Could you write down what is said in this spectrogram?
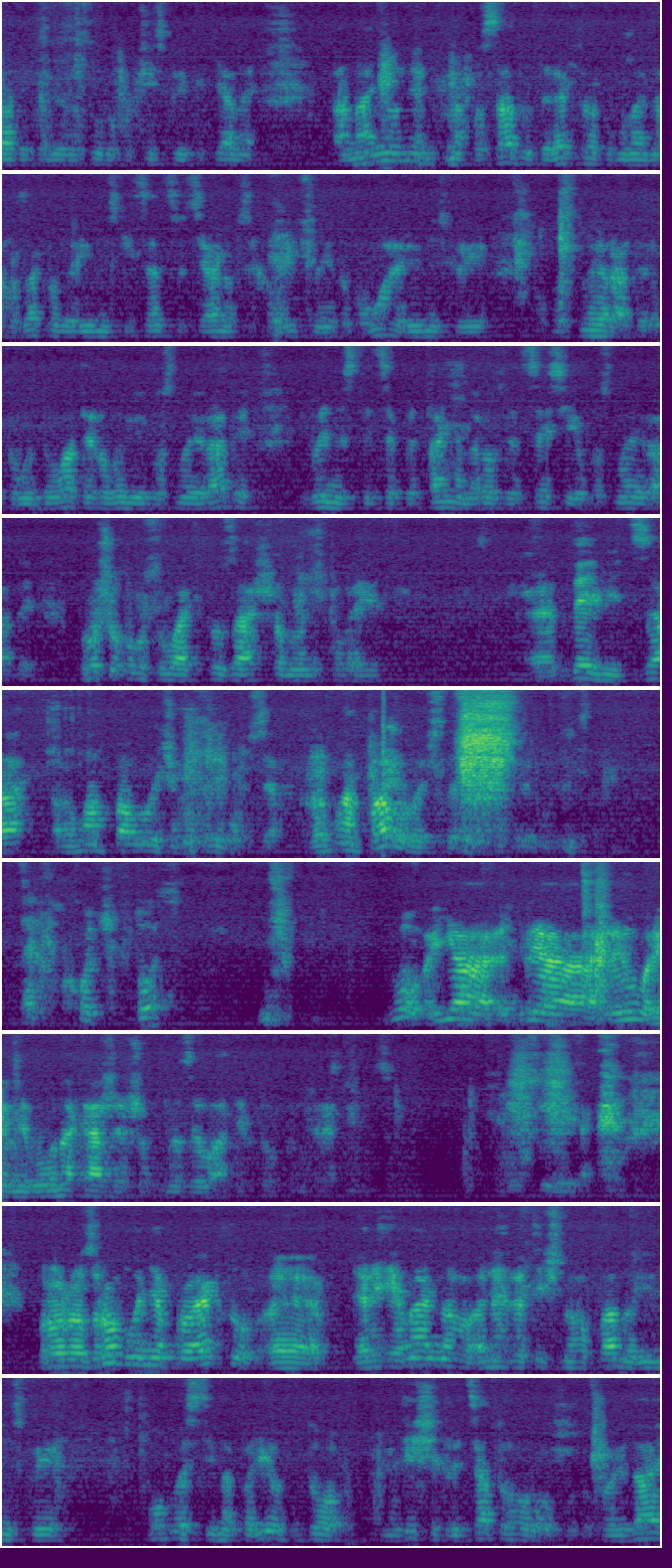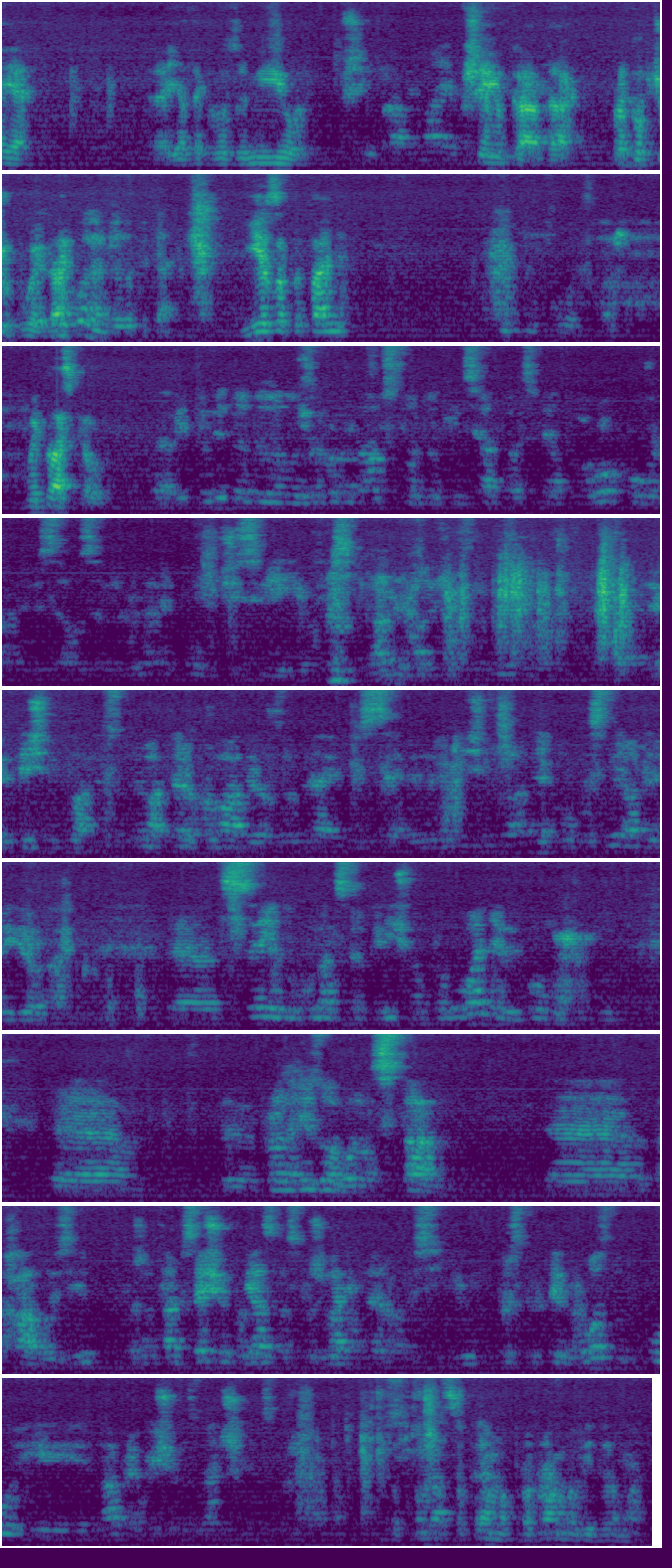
ради кандидатуру Кучинської Тетяни Ананівни на посаду директора комунального закладу Рівненський центр соціально-психологічної допомоги Рівненської обласної ради. Рекомендувати голові обласної ради винести це питання на розгляд сесії обласної ради. Прошу голосувати. Хто за, шановні колеги? Е, Дев'ять за. Роман Павлович утримався. Роман Павлович утримався. Так, хоч хтось. Ну, я для Григорівни, бо вона каже, щоб називати хто конкретно. Про розроблення проекту е, регіонального енергетичного плану Рівненської області на період до 2030 року. Доповідає, е, я так розумію, Шиюка, так. Прокопчук ви, так? Є запитання? Будь ласка. Відповідно до законодавства до кінця 25 року органи місцевого самоврядування, в тому числі і обласні ради, мають енергетичні плани. Зокрема, тергромади розробляють місцеві енергетичні плани, обласні ради регіональні. Е, Це є документ стратегічного планування, в якому тут е, е, проаналізовано стан галузі, скажімо так, все, що пов'язане з споживанням енергоносіїв, перспективи розвитку і напрямки щодо зменшення споживання. Тобто у нас окрема програма від громад.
